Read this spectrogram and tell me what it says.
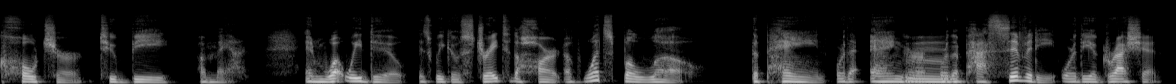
culture to be a man. And what we do is we go straight to the heart of what's below the pain or the anger mm. or the passivity or the aggression?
